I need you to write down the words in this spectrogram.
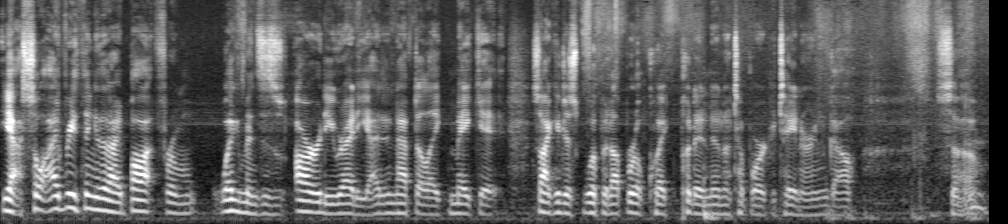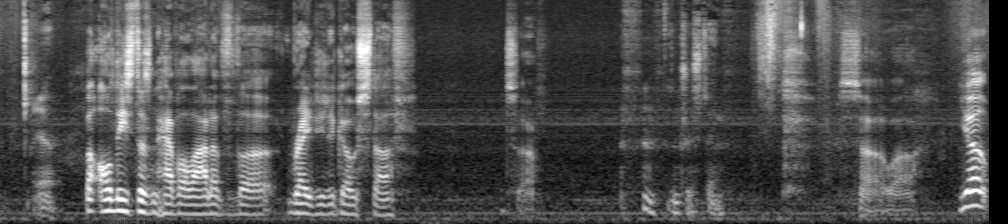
yeah, so everything that I bought from Wegmans is already ready. I didn't have to like make it, so I can just whip it up real quick, put it in a Tupperware container, and go. So, Yeah. but Aldi's doesn't have a lot of the ready to go stuff. So. Interesting. So, uh, yep,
